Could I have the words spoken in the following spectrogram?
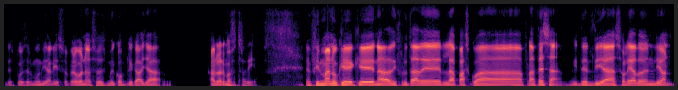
después del Mundial y eso. Pero bueno, eso es muy complicado, ya hablaremos otro día. En fin, Manu, que, que nada, disfruta de la Pascua francesa y del día soleado en Lyon.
